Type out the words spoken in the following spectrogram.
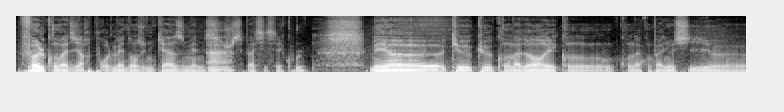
folk, on va dire, pour le mettre dans une case, même si Ah. je sais pas si c'est cool. Mais euh, que qu'on adore et qu'on accompagne aussi. euh.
